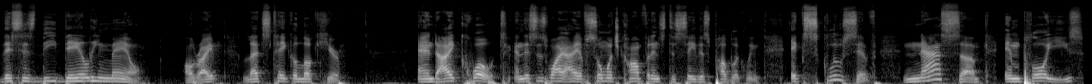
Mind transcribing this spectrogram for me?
This is the Daily Mail. All right, let's take a look here. And I quote, and this is why I have so much confidence to say this publicly exclusive NASA employees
